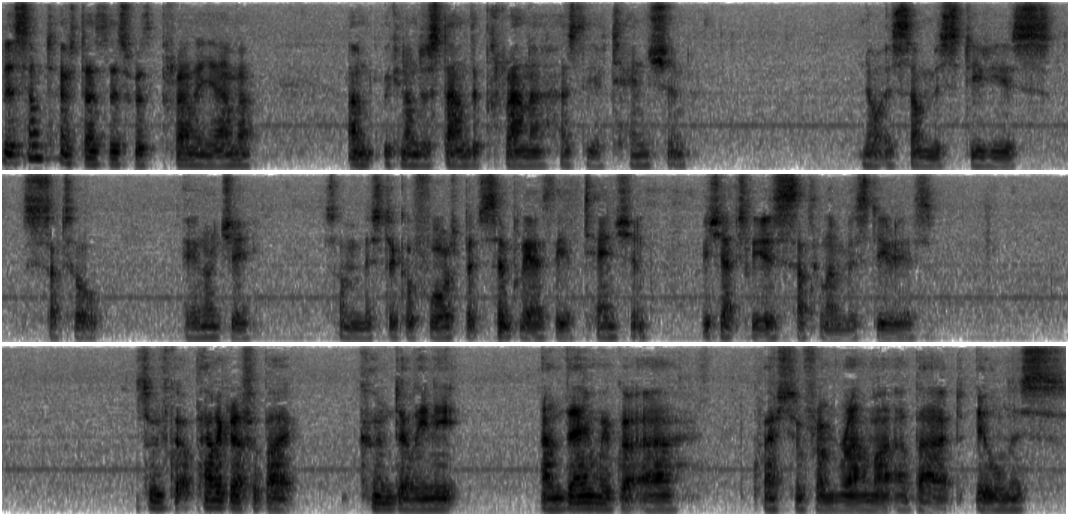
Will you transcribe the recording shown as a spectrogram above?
But it sometimes does this with pranayama and we can understand the prana as the attention, not as some mysterious, subtle energy, some mystical force, but simply as the attention, which actually is subtle and mysterious. So we've got a paragraph about Kundalini, and then we've got a question from Rama about illness,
